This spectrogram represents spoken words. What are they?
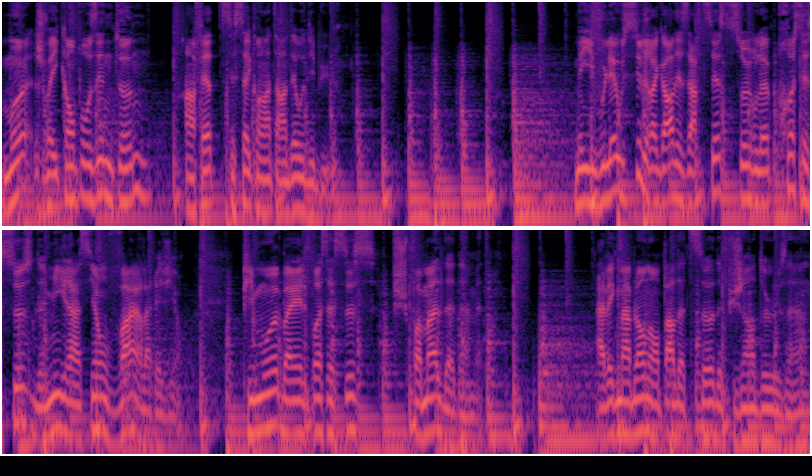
Moi, je vais y composer une tune. En fait, c'est celle qu'on entendait au début. Mais ils voulaient aussi le regard des artistes sur le processus de migration vers la région. Puis moi, ben le processus, je suis pas mal dedans maintenant. Avec ma blonde, on parle de ça depuis genre deux ans.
